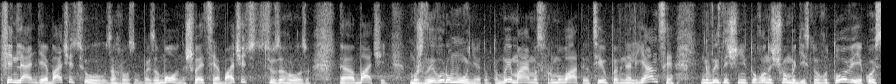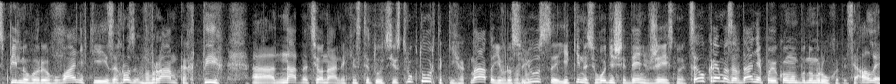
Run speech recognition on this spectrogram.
Фінляндія бачить цю загрозу, безумовно. Швеція бачить цю загрозу, Е, бачить, можливо, Румунія. Тобто ми маємо сформувати ці певні альянси, визначені того, на що ми дійсно готові, якогось спільного реагування в тієї загрози в рамках тих е, наднаціональних інституцій і структур, таких як НАТО, Євросоюз, які на сьогоднішній день вже існують. Це окреме завдання, по якому будемо рухатися. Але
